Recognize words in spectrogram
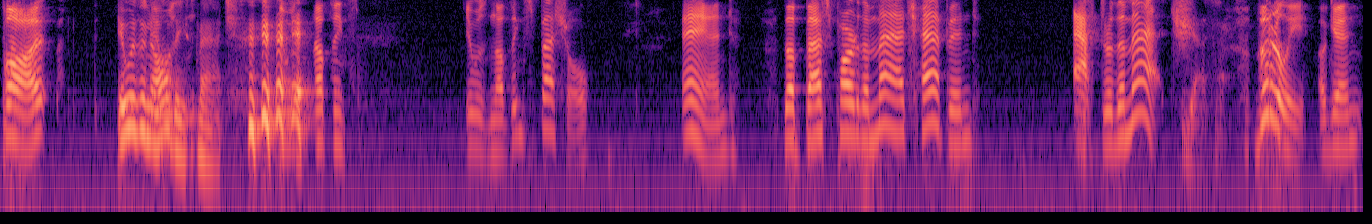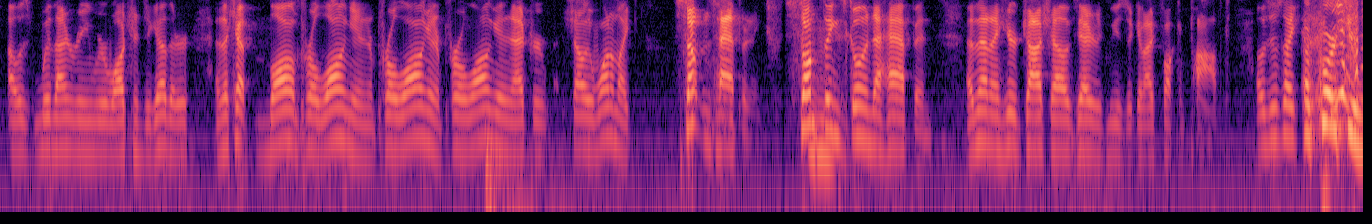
but it was an it was- match. it was nothing. It was nothing special, and the best part of the match happened after the match. yes. Literally, again, I was with Irene. We were watching together, and they kept long prolonging and prolonging and prolonging. And after Shelley won, I'm like, something's happening. Something's mm-hmm. going to happen. And then I hear Josh Alexander's music, and I fucking popped. I was just like, Of course you would.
